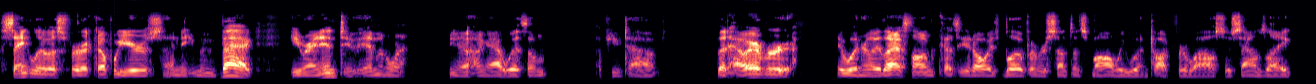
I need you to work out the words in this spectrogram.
St. Louis for a couple years, and he moved back. He ran into him and were, you know, hung out with him a few times. But however, it wouldn't really last long because he'd always blow up over something small, and we wouldn't talk for a while. So it sounds like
